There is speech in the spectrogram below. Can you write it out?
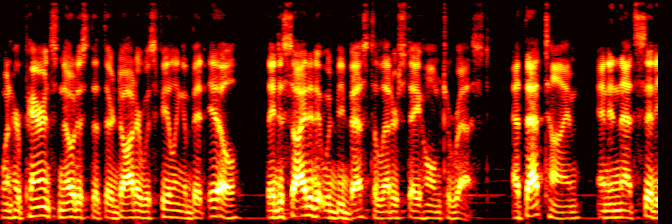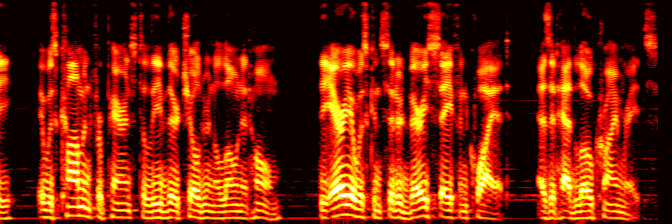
When her parents noticed that their daughter was feeling a bit ill, they decided it would be best to let her stay home to rest. At that time, and in that city, it was common for parents to leave their children alone at home. The area was considered very safe and quiet, as it had low crime rates.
